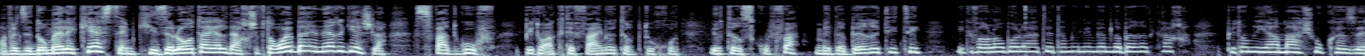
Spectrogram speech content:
אבל זה דומה לקסם, כי זה לא אותה ילדה. עכשיו, אתה רואה באנרגיה שלה, שפת גוף, פתאום הכתפיים יותר פתוחות, יותר זקופה, מדברת איתי, היא כבר לא בולעת את המילים ומדברת ככה, פתאום נהיה משהו כזה.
